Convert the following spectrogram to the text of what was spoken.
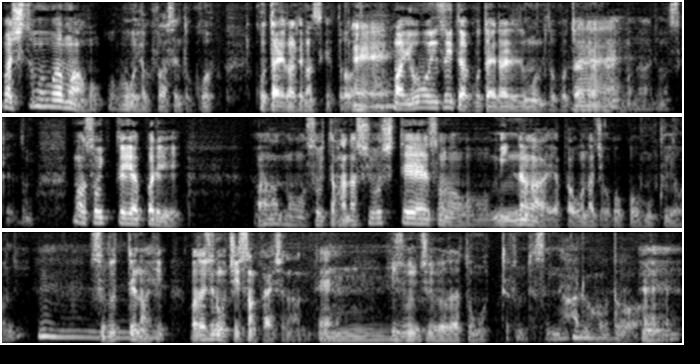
まあ、質問はまあほほぼ100%こ答えられますけど、ええまあ、要望については答えられるものと答えられないものがありますけれども、まあ、そういったやっぱりあのそういった話をしてそのみんながやっぱ同じ方向を向くようにうんするっていうのは、ひ私ども小さな会社なんでん非常に重要だと思ってるんですね。なるほど。え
